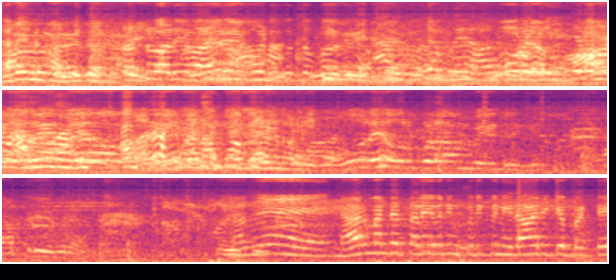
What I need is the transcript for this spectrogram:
பயந்து போட்டு குத்த பாக்குறீங்க நிராகரிக்கப்பட்டு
